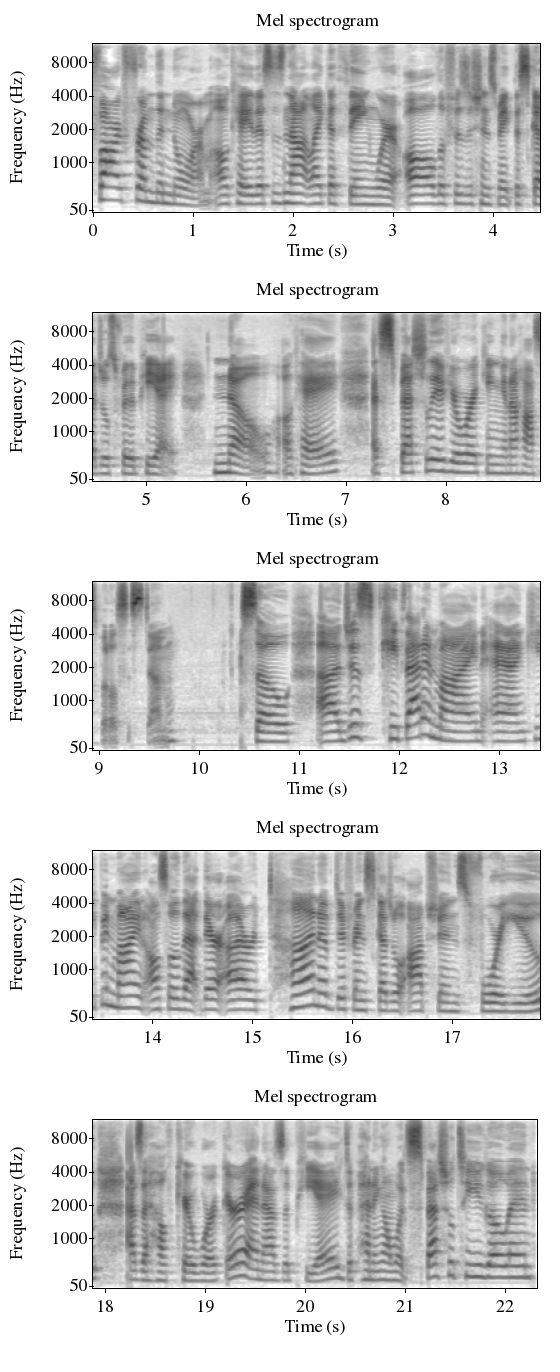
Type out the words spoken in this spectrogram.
far from the norm. Okay, this is not like a thing where all the physicians make the schedules for the PA. No, okay, especially if you're working in a hospital system. So uh, just keep that in mind and keep in mind also that there are a ton of different schedule options for you as a healthcare worker and as a PA, depending on what specialty you go in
